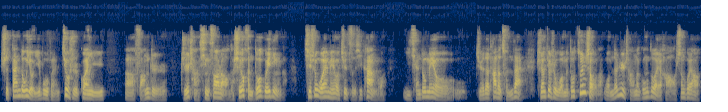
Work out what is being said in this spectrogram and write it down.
是单独有一部分就是关于啊防止职场性骚扰的，是有很多规定的。其实我也没有去仔细看过，以前都没有。觉得它的存在，实际上就是我们都遵守了我们的日常的工作也好，生活也好，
